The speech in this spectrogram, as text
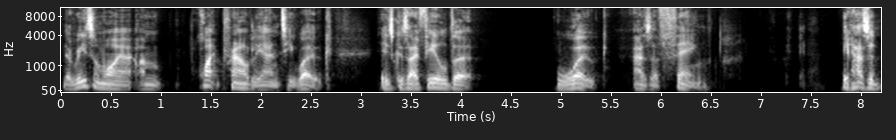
The reason why I'm quite proudly anti woke is because I feel that woke as a thing, it has an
